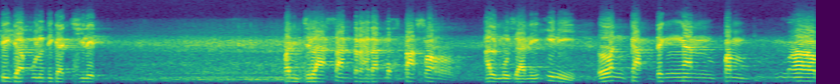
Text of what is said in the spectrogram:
33 jilid penjelasan terhadap Mukhtasar Al-Muzani ini lengkap dengan pem, uh,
